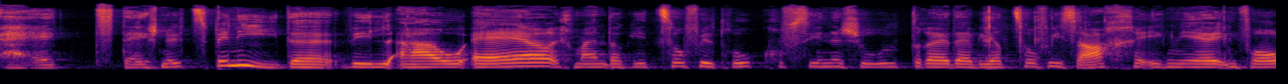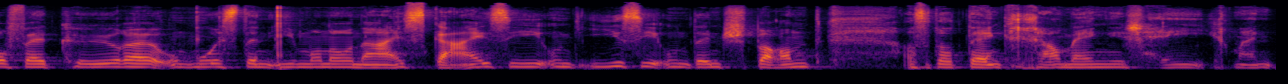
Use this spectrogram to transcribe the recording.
hat, der ist nicht zu beneiden, weil auch er, ich meine, da gibt so viel Druck auf seine Schultern, der wird so viele Sachen irgendwie im Vorfeld hören und muss dann immer noch nice guy sein und easy und entspannt. Also da denke ich auch manchmal, hey, ich meine,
